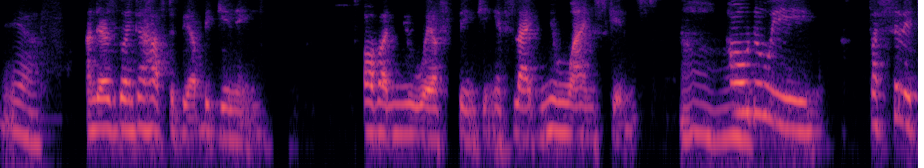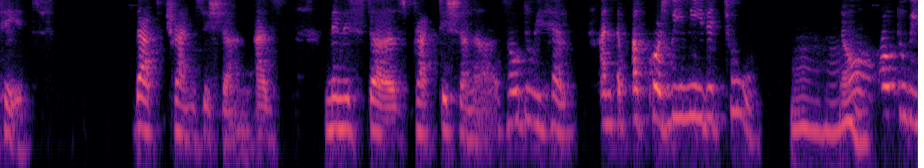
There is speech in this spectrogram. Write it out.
Yes. and there's going to have to be a beginning of a new way of thinking it's like new wineskins how Mhm. do we facilitate that transition as ministers practitioners how do we help and of- of course we need it too Mhm. no how do we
